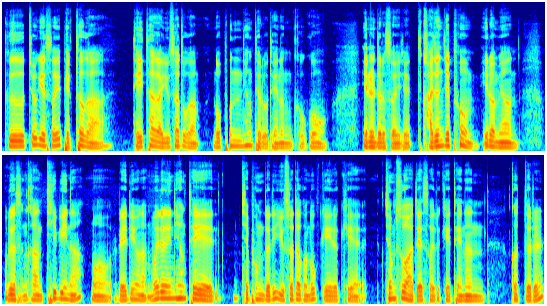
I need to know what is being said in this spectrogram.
그쪽에서의 벡터가 데이터가 유사도가 높은 형태로 되는 거고 예를 들어서 이제 가전제품 이러면 우리가 생각하는 TV나 뭐 라디오나 뭐 이런 형태의 제품들이 유사도가 높게 이렇게 점수화돼서 이렇게 되는 것들을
